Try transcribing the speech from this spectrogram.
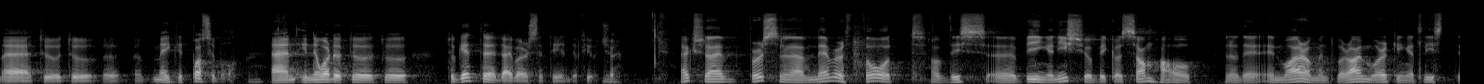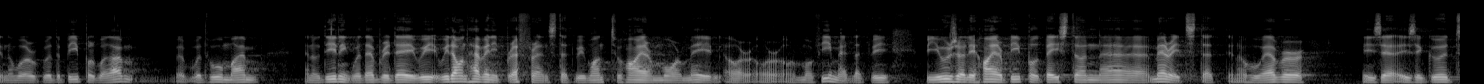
mm-hmm. to, to make it possible and in order to, to, to get the diversity in the future. Mm-hmm. Actually, I've, personally, I've never thought of this uh, being an issue because somehow you know, the environment where I'm working, at least, you know, where, with the people with, I'm, with whom I'm, you know, dealing with every day, we, we don't have any preference that we want to hire more male or, or, or more female, that we, we usually hire people based on uh, merits, that, you know, whoever is a, is a good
